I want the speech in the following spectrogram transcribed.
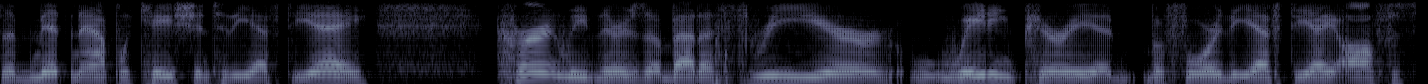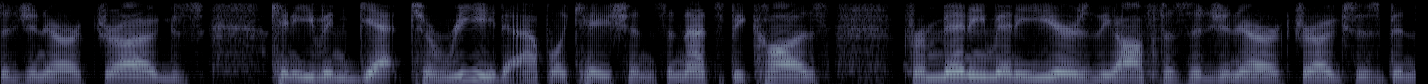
submit an application to the FDA Currently, there's about a three year waiting period before the FDA Office of Generic Drugs can even get to read applications. And that's because for many, many years, the Office of Generic Drugs has been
